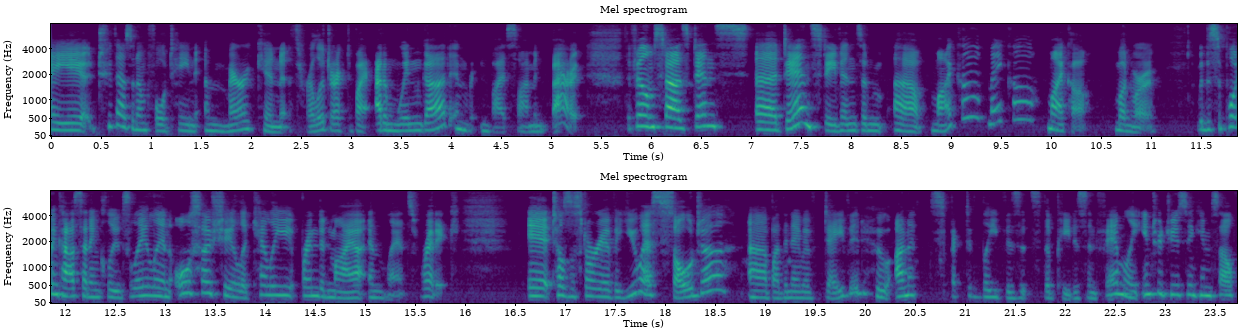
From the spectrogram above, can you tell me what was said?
a 2014 American thriller directed by Adam Wingard and written by Simon Barrett. The film stars Dan, uh, Dan Stevens and uh, Maika, Maker, Maika Monroe, with a supporting cast that includes Leland, Orser Sheila Kelley, Brendan Meyer, and Lance Reddick. It tells the story of a US soldier uh, by the name of David who unexpectedly visits the Peterson family, introducing himself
